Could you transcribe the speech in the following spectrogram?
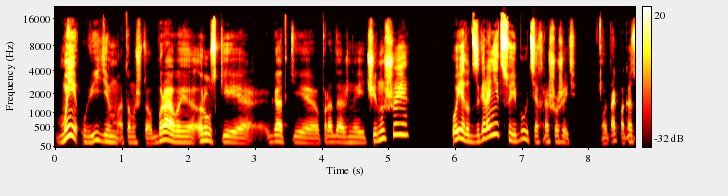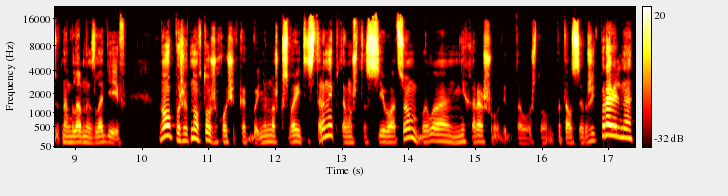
мы увидим о том, что бравые русские гадкие продажные чинуши уедут за границу и будут себя хорошо жить. Вот так показывают нам главных злодеев. Но Пожитнов тоже хочет как бы немножко сварить из стороны, потому что с его отцом было нехорошо ввиду того, что он пытался жить правильно,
